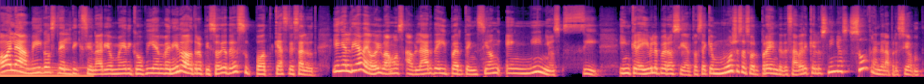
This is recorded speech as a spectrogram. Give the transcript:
Hola amigos del Diccionario Médico, bienvenido a otro episodio de su podcast de salud. Y en el día de hoy vamos a hablar de hipertensión en niños. Sí, increíble pero cierto. Sé que muchos se sorprende de saber que los niños sufren de la presión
